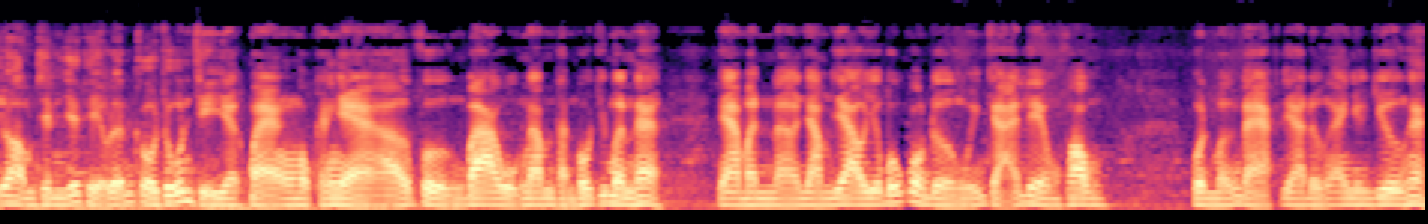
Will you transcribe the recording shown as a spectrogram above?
Vô Hồng xin giới thiệu đến cô chú anh chị và các bạn một căn nhà ở phường 3 quận 5 thành phố Hồ Chí Minh ha. Nhà mình à, nhằm giao giữa bốn con đường Nguyễn Trãi, Lê Hồng Phong, Quỳnh Mẫn Đạt và đường An Nhân Dương ha.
